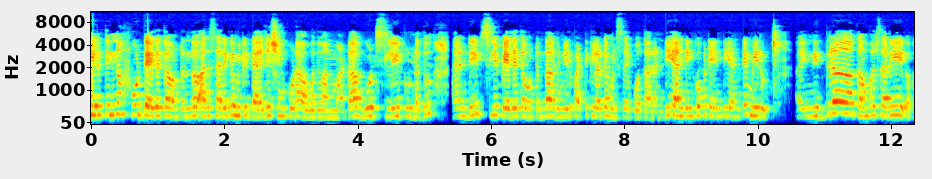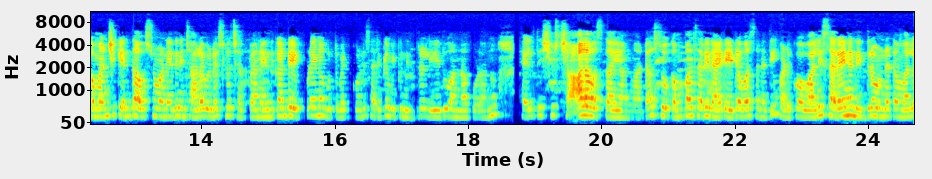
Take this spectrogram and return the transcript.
మీరు తిన్న ఫుడ్ ఏదైతే ఉంటుందో అది సరిగ్గా మీకు డైజెషన్ కూడా అవ్వదు అనమాట గుడ్ స్లీప్ ఉండదు. అండ్ డీప్ స్లీప్ ఏదైతే ఉంటుందో అది మీరు పర్టికులర్గా మిస్ అయిపోతారండి. అండ్ ఇంకొకటి ఏంటి అంటే మీరు నిద్ర కంపల్సరీ ఒక మనిషికి ఎంత అవసరం అనేది నేను చాలా వీడియోస్లో చెప్పాను. ఎందుకంటే ఎప్పుడైనా గుర్తుపెట్టుకోండి సరిగ్గా మీకు నిద్ర లేదు అన్నా కూడాను హెల్త్ ఇష్యూస్ చాలా వస్తాయి అనమాట so compulsory night eight hours అనేది పడుకోవాలి. సరైన నిద్ర ఉండటం వల్ల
